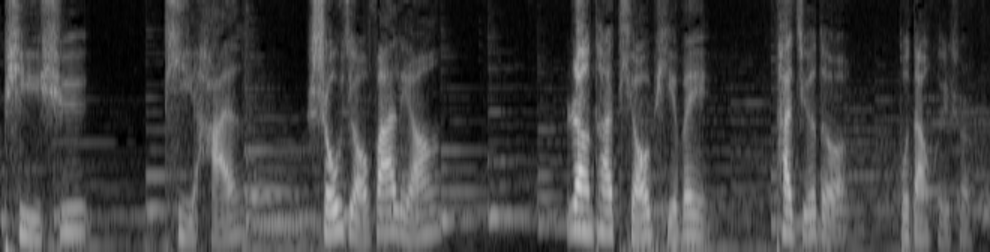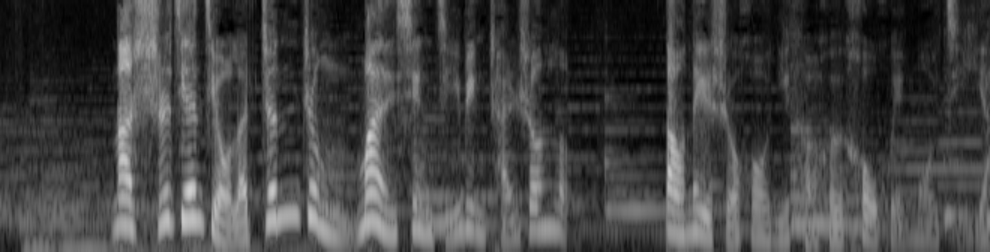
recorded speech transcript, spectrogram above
脾虚、体寒？手脚发凉，让他调脾胃，他觉得不当回事儿。那时间久了，真正慢性疾病缠身了，到那时候你可会后悔莫及呀。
